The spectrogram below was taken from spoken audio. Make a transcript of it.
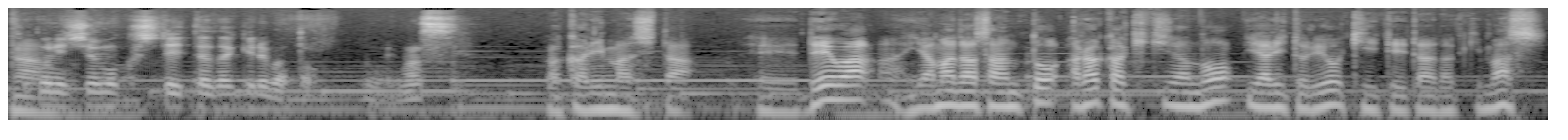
そこに注目していただければと思います。わかりました。えー、では山田さんと荒垣記者のやり取りを聞いていただきます。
